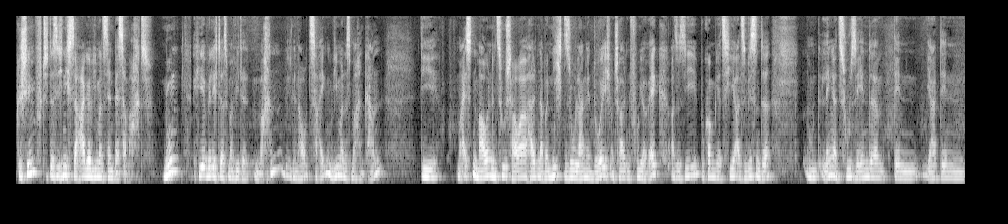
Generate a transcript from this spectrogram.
geschimpft, dass ich nicht sage, wie man es denn besser macht. Nun, hier will ich das mal wieder machen, will genau zeigen, wie man es machen kann. Die meisten maulenden Zuschauer halten aber nicht so lange durch und schalten früher weg. Also Sie bekommen jetzt hier als Wissende und länger Zusehende den, ja, den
